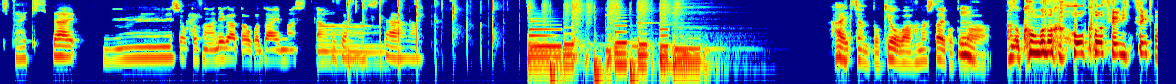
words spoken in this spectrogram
きたい、聞きたい。ねえ、しょうこさんありがとうございました。ございました。はい。ちゃんと今日は話したいことは、あの今後の方向性についても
